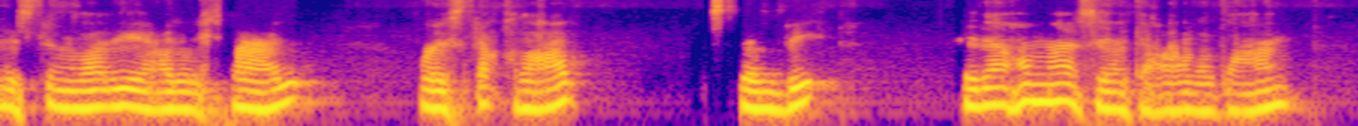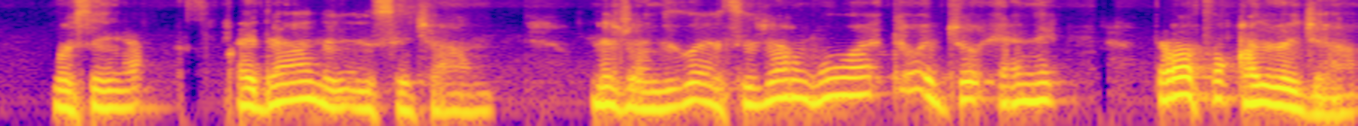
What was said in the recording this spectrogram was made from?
الاستمرارية على الحال والاستقرار السلبي كلاهما سيتعارضان وسيفقدان الانسجام. نرجع نقول الانسجام هو توجه يعني توافق الوجهة.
